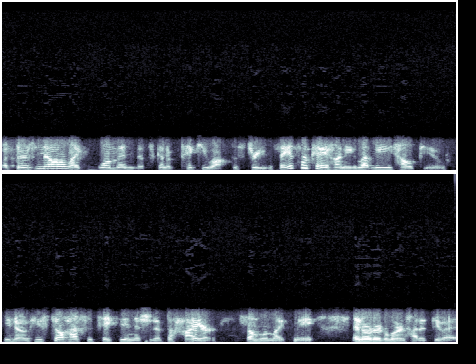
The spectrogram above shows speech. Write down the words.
but there's no like woman that's going to pick you off the street and say it's okay, honey, let me help you. You know, he still has to take the initiative to hire someone like me in order to learn how to do it.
